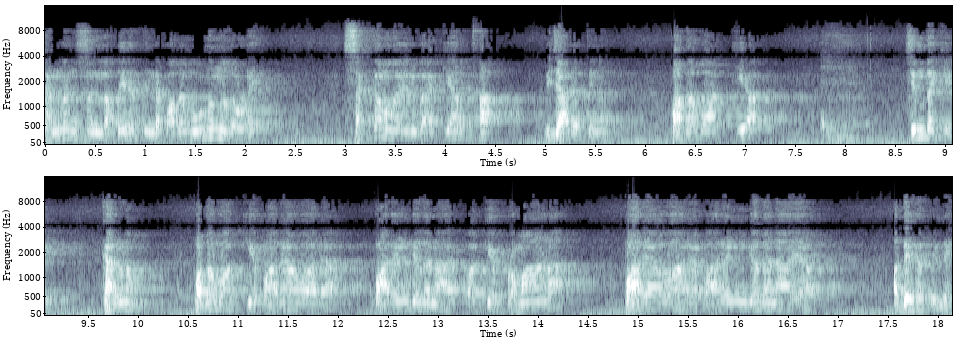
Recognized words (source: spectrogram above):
കൺവെൻഷനിൽ അദ്ദേഹത്തിന്റെ പദം ഊന്നുന്നതോടെ ശക്തമായൊരു വാക്യാർത്ഥ വിചാരത്തിന് പദവാക്യ ചിന്തയ്ക്ക് കാരണം പദവാക്യ പാരാവാര പാരംഗതനായ വാക്യപ്രമാണ പാരാവാര പാരംഗതനായ അദ്ദേഹത്തിന്റെ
